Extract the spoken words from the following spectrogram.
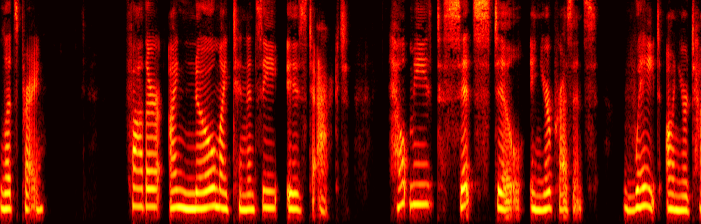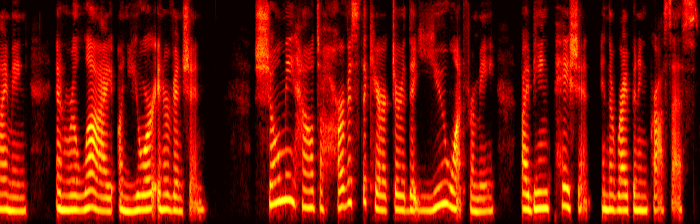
Let's pray. Father, I know my tendency is to act. Help me to sit still in your presence, wait on your timing, and rely on your intervention. Show me how to harvest the character that you want from me by being patient in the ripening process.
